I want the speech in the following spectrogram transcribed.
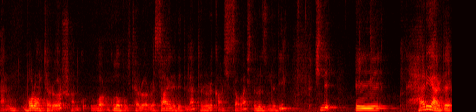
yani war on terör hani global terör vesaire dediler. Teröre karşı savaş terörizmde değil. Şimdi e, her yerde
